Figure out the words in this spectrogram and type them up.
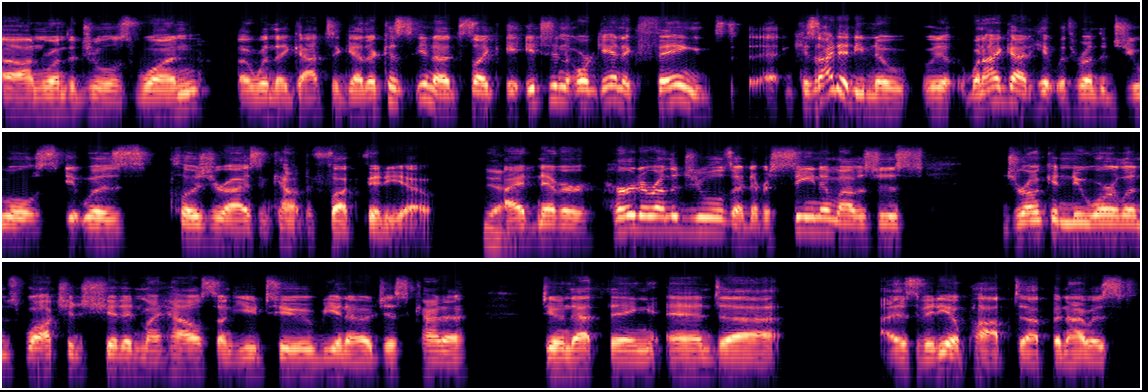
on Run the Jewels one uh, when they got together because you know it's like it- it's an organic thing because I didn't even know when I got hit with Run the Jewels it was close your eyes and count to fuck video. Yeah. I had never heard around the jewels. I'd never seen them. I was just drunk in New Orleans watching shit in my house on YouTube, you know, just kind of doing that thing. And uh this video popped up and I was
